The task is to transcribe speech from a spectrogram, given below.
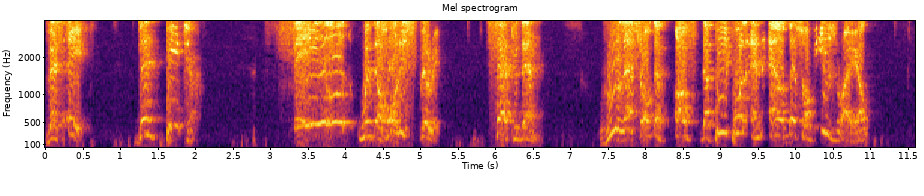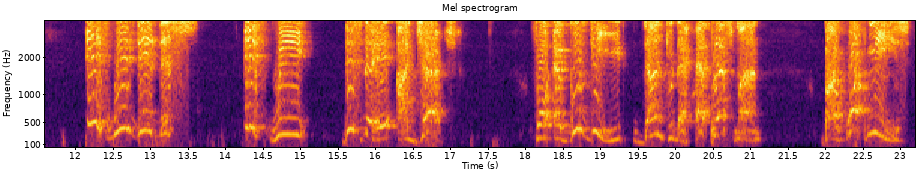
Verse 8. Then Peter, filled with the Holy Spirit, said to them, rulers of the, of the people and elders of Israel, if we did this, if we this day are judged for a good deed done to the helpless man, by what means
